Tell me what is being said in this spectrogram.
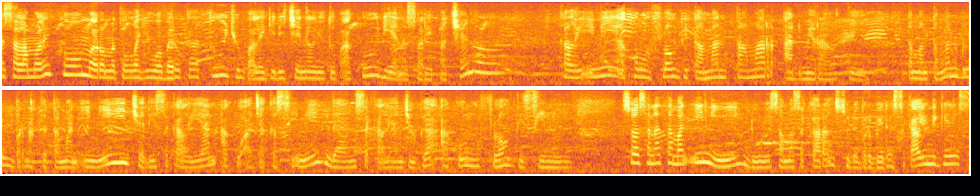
Assalamualaikum warahmatullahi wabarakatuh. Jumpa lagi di channel youtube aku Diana Saripa Channel. Kali ini aku ngevlog di Taman Tamar Admiralty. Teman-teman belum pernah ke taman ini Jadi sekalian aku ajak ke sini Dan sekalian juga aku ngevlog di sini Suasana taman ini dulu sama sekarang sudah berbeda sekali nih guys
